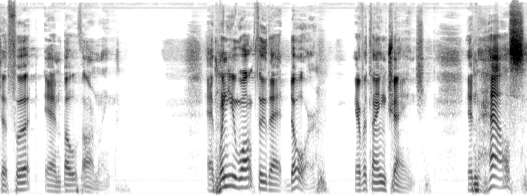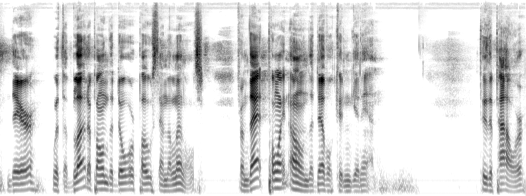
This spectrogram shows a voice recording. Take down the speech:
to foot and both arm lengths. And when you walked through that door, everything changed. In the house there, with the blood upon the doorpost and the lintels, from that point on, the devil couldn't get in through the power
